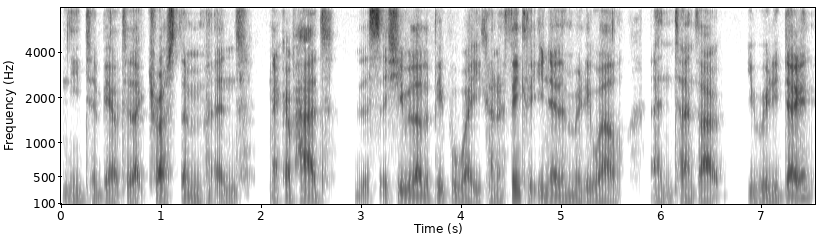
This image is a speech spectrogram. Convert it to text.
need to be able to like trust them and like i've had this issue with other people where you kind of think that you know them really well and turns out you really don't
